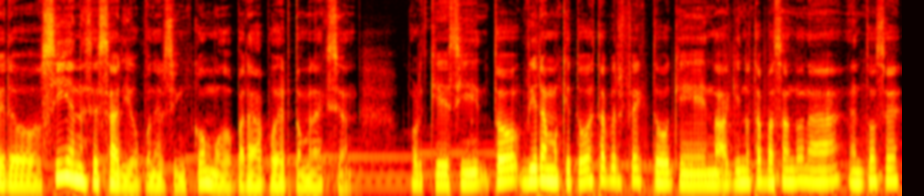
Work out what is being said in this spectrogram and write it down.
pero sí es necesario ponerse incómodo para poder tomar acción. Porque si viéramos que todo está perfecto, que aquí no está pasando nada, entonces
